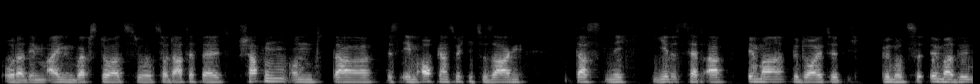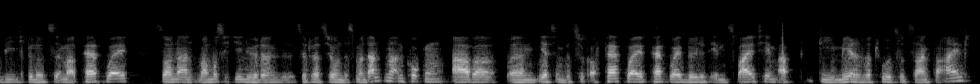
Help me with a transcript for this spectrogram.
oder dem eigenen Webstore zu, zur Datawelt schaffen. Und da ist eben auch ganz wichtig zu sagen, dass nicht jedes Setup immer bedeutet, ich benutze immer Bilby, ich benutze immer Pathway, sondern man muss sich die individuelle Situation des Mandanten angucken. Aber ähm, jetzt in Bezug auf Pathway, Pathway bildet eben zwei Themen ab, die mehrere Tools sozusagen vereint.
